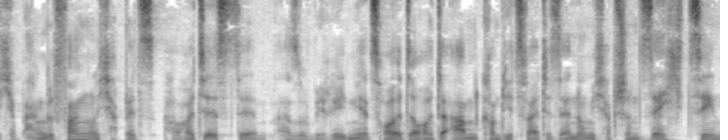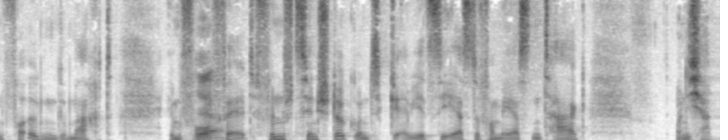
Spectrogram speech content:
ich habe angefangen und ich habe jetzt, heute ist der, also wir reden jetzt heute, heute Abend kommt die zweite Sendung. Ich habe schon 16 Folgen gemacht im Vorfeld, 15 Stück und jetzt die erste vom ersten Tag. Und ich habe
